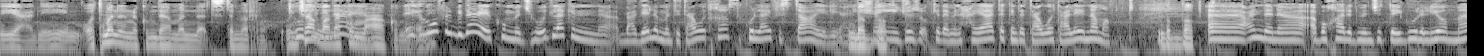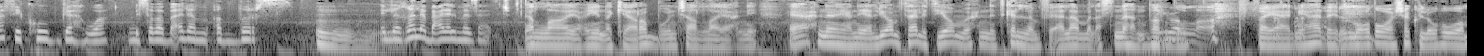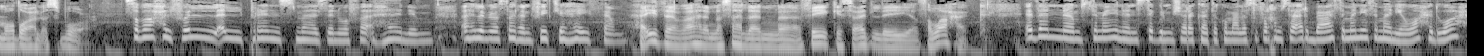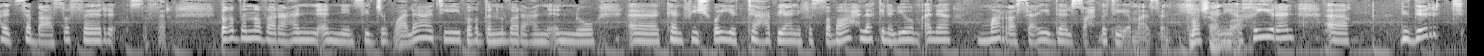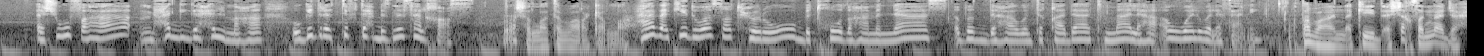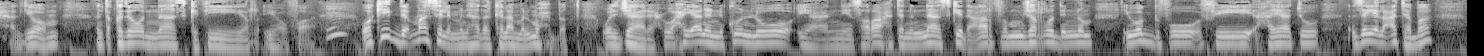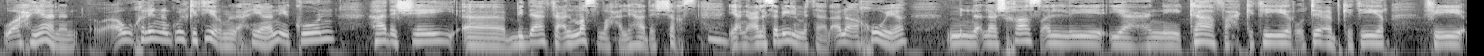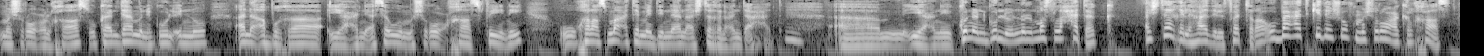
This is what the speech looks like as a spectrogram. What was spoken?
يعني وأتمنى إنكم دائما تستمروا. وإن شاء الله نكون معاكم إيه، يعني. هو في البداية يكون مجهود لكن بعدين لما تتعود خلاص يكون lifestyle يعني. شيء جزء كذا من حياتك أنت تعودت عليه نمط. بالضبط. آه عندنا أبو خالد من جدة يقول اليوم ما في كوب قهوة بسبب ألم الضرس. اللي غلب على المزاج الله يعينك يا رب وإن شاء الله يعني إحنا يعني اليوم ثالث يوم وإحنا نتكلم في ألام الأسنان برضو والله. فيعني هذا الموضوع شكله هو موضوع الأسبوع صباح الفل البرنس مازن وفاء هانم. أهلا وسهلا فيك يا هيثم. هيثم أهلا وسهلا فيك يسعد لي صباحك. إذا مستمعينا نستقبل مشاركاتكم على صفر خمسة أربعة ثمانية, ثمانية واحد, واحد سبعة صفر صفر. بغض النظر عن أني نسيت جوالاتي بغض النظر عن أنه آه كان في شوية تعب يعني في الصباح لكن اليوم أنا مرة سعيدة لصاحبتي يا مازن. ما شاء يعني الله. أخيرا آه قدرت أشوفها محققة حلمها وقدرت تفتح بزنسها الخاص. ما شاء الله تبارك الله. هذا أكيد وسط حروب بتخوضها من ناس ضدها وانتقادات ما لها أول ولا ثاني. طبعا أكيد الشخص الناجح اليوم انتقدوه الناس كثير يا وفاء وأكيد ما سلم من هذا الكلام المحبط والجارح واحيانا يكون له يعني صراحة الناس كذا عارفه مجرد إنهم يوقفوا في حياته زي العتبة. واحيانا أو خلينا نقول كثير من الأحيان يكون هذا الشيء آه، المصلحة لهذا الشخص. يعني على سبيل المثال أنا أخويا من الأشخاص اللي يعني كافح كثير وتعب كثير في مشروعه الخاص وكان دائما يقول إنه أنا أبغى يعني أسوي مشروع خاص فيني وخلاص ما أعتمد إني أنا أشتغل عند أحد. يعني كنا نقول له إنه لمصلحتك أشتغل هذه الفترة وبعد كذا شوف مشروعك الخاص.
